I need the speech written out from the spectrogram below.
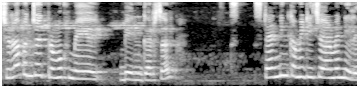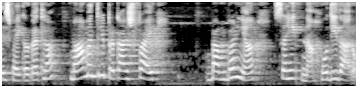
જિલ્લા પંચાયત પ્રમુખ mayor ben Garsar, standing committee chairman Nileshbhai Kagathara, મહામંત્રી પ્રકાશભાઈ બાંભણિયા સહિતના હોદ્દેદારો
